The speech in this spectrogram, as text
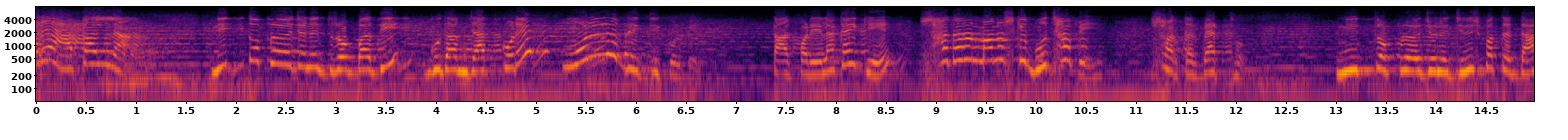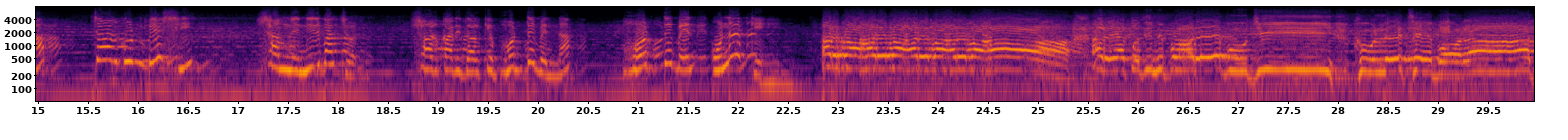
আরে আকাল না। নিত্য প্রয়োজনের দ্রব্যাদি গুদামজাত করে মূল্য বৃদ্ধি করবে। তারপর এলাকায় গিয়ে সাধারণ মানুষকে বোঝাবে। সরকার ব্যর্থ। নিত্য প্রয়োজনীয় জিনিসপত্রের দাম চার গুণ বেশি। সামনে নির্বাচন সরকারি দলকে ভোট দেবেন না ভোট দেবেন ওনাকে। আরে বাহ আরে বাহ আরে বাহ আরে বাহ। আরে এতদিন পরে বুঝি খুলেছে বরাত।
